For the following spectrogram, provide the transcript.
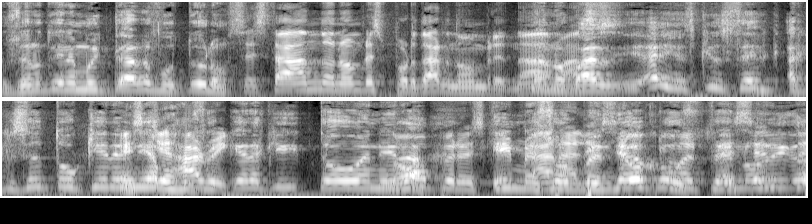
Usted no tiene muy claro el futuro. Se está dando nombres por dar nombres, nada No, no, más. vale. Ay, es que usted, aquí usted todo quiere Es venir, que, a- usted Harry, quiere aquí todo venir no, pero es que y me sorprendió que usted no diga,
